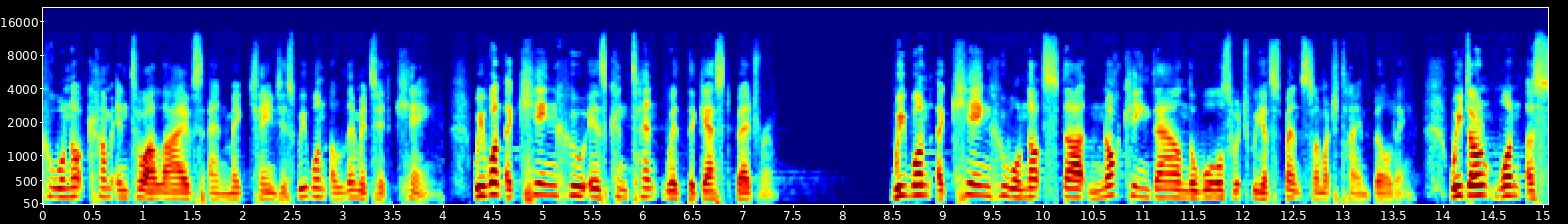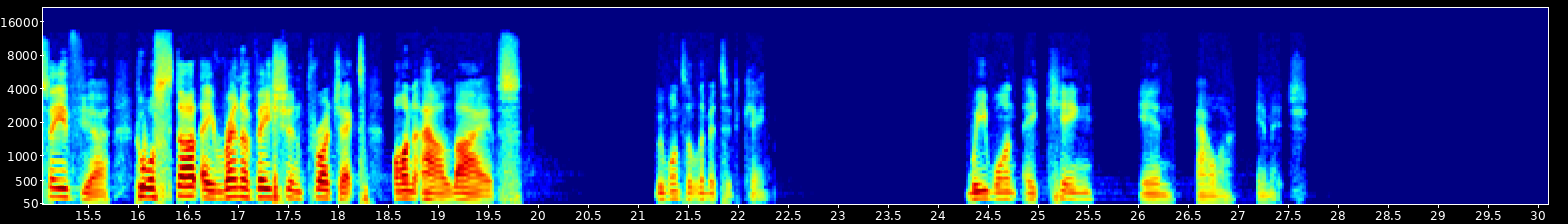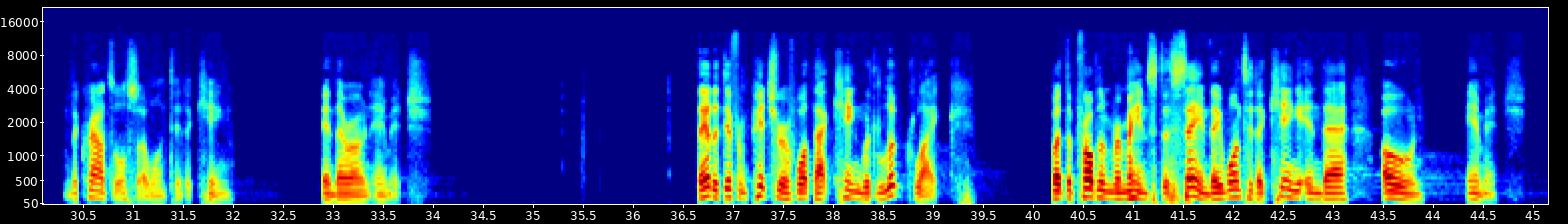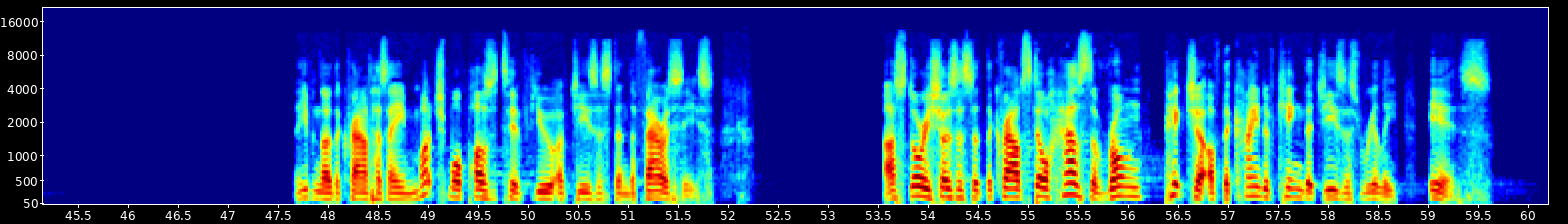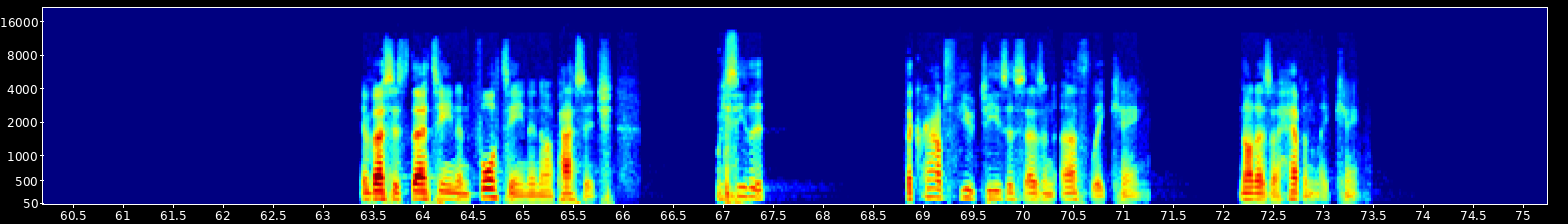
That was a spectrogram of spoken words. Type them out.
who will not come into our lives and make changes. We want a limited king. We want a king who is content with the guest bedroom. We want a king who will not start knocking down the walls which we have spent so much time building. We don't want a savior who will start a renovation project on our lives. We want a limited king. We want a king in our image. The crowds also wanted a king in their own image. They had a different picture of what that king would look like. But the problem remains the same. They wanted a king in their own image. Even though the crowd has a much more positive view of Jesus than the Pharisees, our story shows us that the crowd still has the wrong picture of the kind of king that Jesus really is. In verses 13 and 14 in our passage, we see that the crowds view Jesus as an earthly king, not as a heavenly king.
